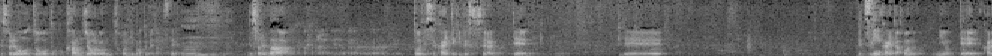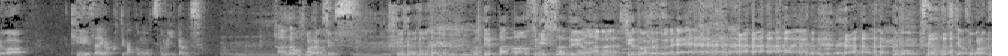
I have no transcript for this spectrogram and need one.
でそれを道徳感情論の本にまとめたんですね、うんうんでそれが当時世界的ベストセラーになってでで次に書いた本によって彼は経済学って学問を作るに至るんですよ。アダム・スミアダム・スミス。ス鉄板のスミスさんでの話し方なんですね。でもスタート地点はそこなんで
